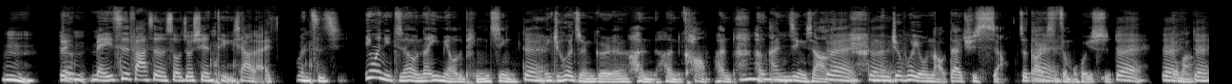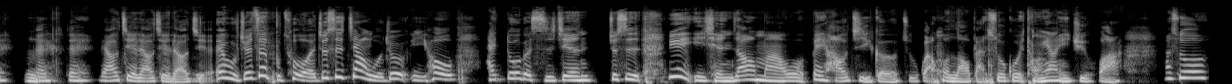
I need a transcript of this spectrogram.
嗯。对，每一次发生的时候，就先停下来问自己，因为你只要有那一秒的平静，对，你就会整个人很很 calm，很很安静下来，对，你就会有脑袋去想这到底是怎么回事，对对对对对，了解了解了解。哎，我觉得这不错，哎就是这样，我就以后还多个时间，就是因为以前你知道吗？我被好几个主管或老板说过同样一句话，他说：“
